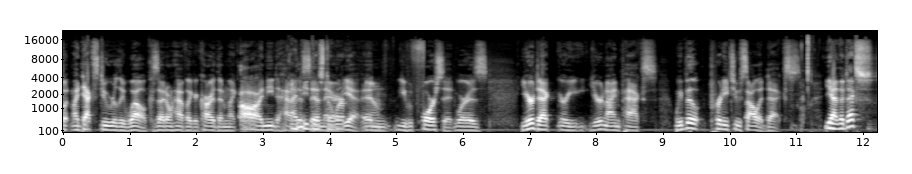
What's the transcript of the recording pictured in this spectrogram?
But my decks do really well because I don't have like a card that I'm like, oh, I need to have I this need in this to there. work. Yeah, and you force it. Whereas your deck or your nine packs, we built pretty two solid decks. yeah, the decks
